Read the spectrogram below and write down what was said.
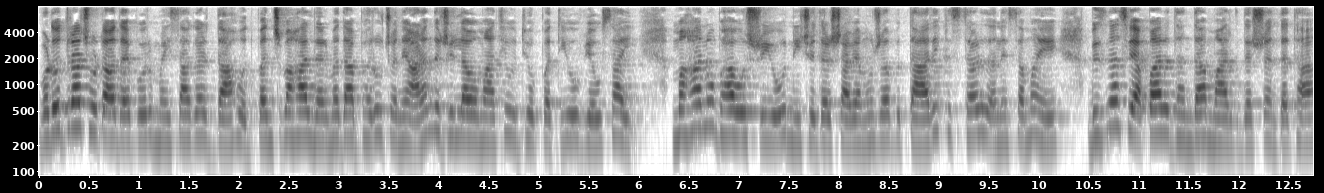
વડોદરા, છોટાઉદેપુર, મહીસાગર, દાહોદ, પંચમહાલ, નર્મદા, ભરૂચ અને આણંદ જિલ્લાઓમાંથી ઉદ્યોગપતિઓ, વ્યવસાયી, મહાનુભાવોશ્રીઓ નીચે દર્શાવ્યા મુજબ તારીખ, સ્થળ અને સમયે બિઝનેસ, વ્યાપાર, ધંધા, માર્ગદર્શન તથા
